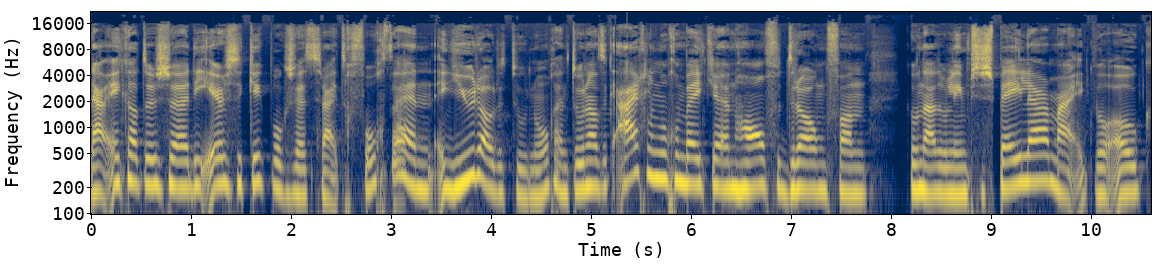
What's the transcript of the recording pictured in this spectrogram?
Nou, ik had dus eh, die eerste kickboxwedstrijd gevochten en ik judode toen nog. En toen had ik eigenlijk nog een beetje een halve droom van... ik wil naar de Olympische Spelen, maar ik wil ook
